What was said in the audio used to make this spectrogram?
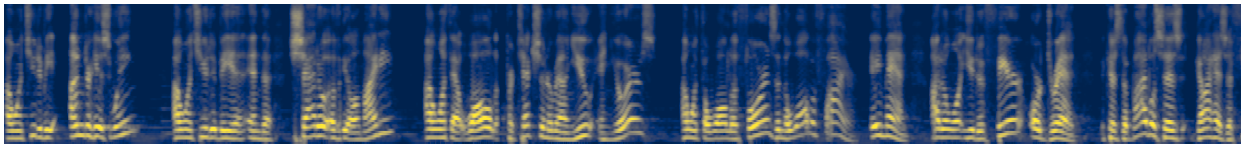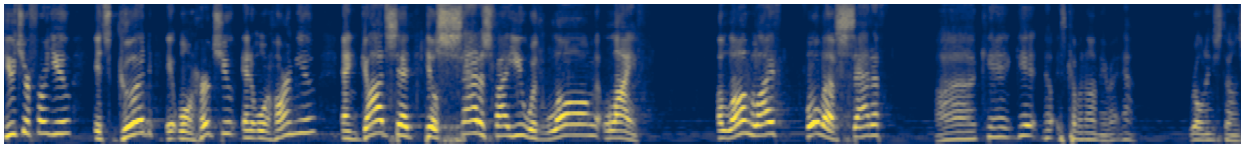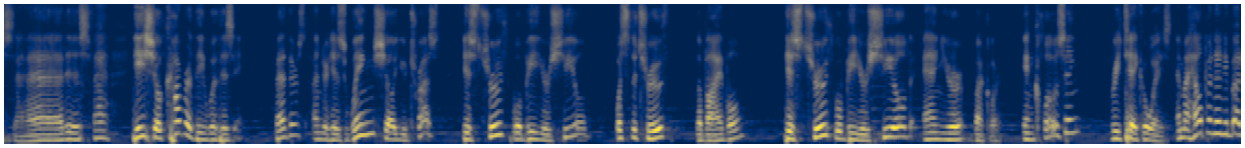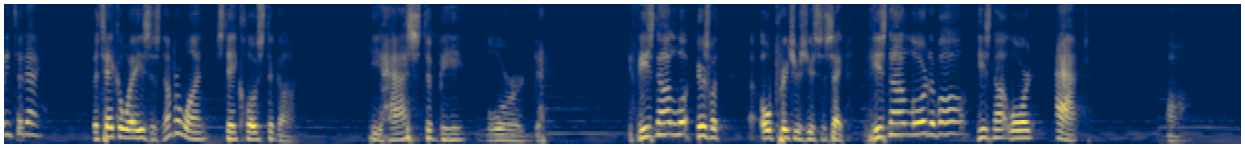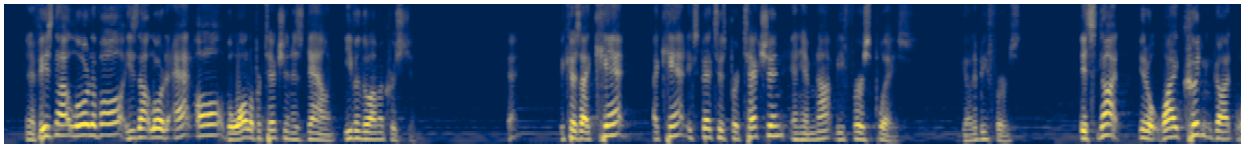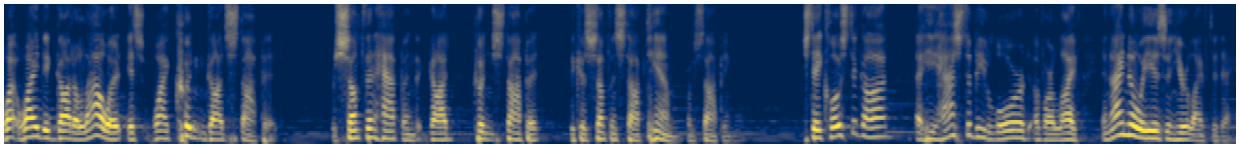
I want you to be under his wing. I want you to be in the shadow of the Almighty. I want that wall of protection around you and yours. I want the wall of thorns and the wall of fire. Amen. I don't want you to fear or dread because the Bible says God has a future for you. It's good, it won't hurt you, and it won't harm you. And God said He'll satisfy you with long life a long life full of satisf. I can't get, no, it's coming on me right now. Rolling Stone, satisfied. He shall cover thee with his feathers. Under his wings shall you trust. His truth will be your shield. What's the truth? The Bible. His truth will be your shield and your buckler. In closing, three takeaways. Am I helping anybody today? The takeaways is number one, stay close to God. He has to be Lord. If he's not Lord, here's what uh, old preachers used to say if he's not Lord of all, he's not Lord at all. And if he's not Lord of all, he's not Lord at all, the wall of protection is down, even though I'm a Christian. Okay? Because I can't, I can't expect his protection and him not be first place. He's got to be first. It's not, you know, why couldn't God, why, why did God allow it? It's why couldn't God stop it? Or something happened that God couldn't stop it because something stopped him from stopping it. Stay close to God. Uh, he has to be Lord of our life. And I know He is in your life today.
